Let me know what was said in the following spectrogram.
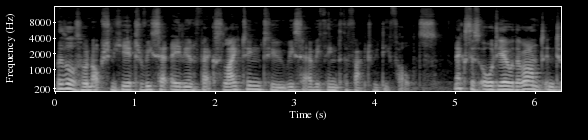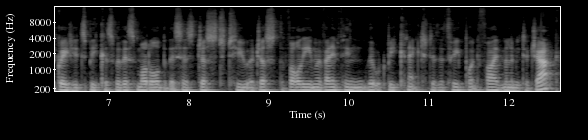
There's also an option here to reset AlienFX lighting to reset everything to the factory defaults. Next is audio. There aren't integrated speakers for this model, but this is just to adjust the volume of anything that would be connected to the 3.5mm jack.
